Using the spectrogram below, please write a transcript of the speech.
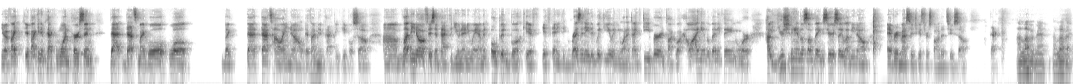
you know if i if i can impact one person that that's my goal. Well like that that's how i know if i'm impacting people. So um, let me know if this impacted you in any way. I'm an open book. If if anything resonated with you and you want to dive deeper and talk about how i handled anything or how you should handle something seriously let me know. Every message gets responded to so okay. i love it man. I love it.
